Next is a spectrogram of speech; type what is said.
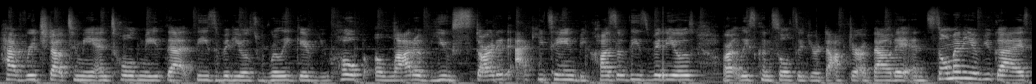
have reached out to me and told me that these videos really give you hope. A lot of you started Accutane because of these videos or at least consulted your doctor about it. And so many of you guys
